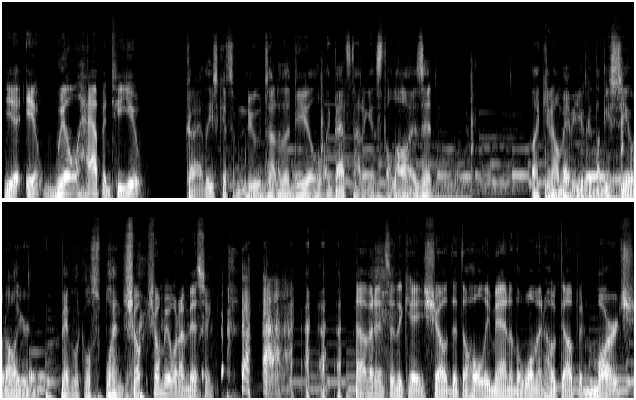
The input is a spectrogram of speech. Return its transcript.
yeah it will happen to you Could I at least get some nudes out of the deal? Like that's not against the law, is it? Like you know, maybe you could let me see you in all your biblical splendor. show, show me what i'm missing evidence in the case showed that the holy man and the woman hooked up in march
